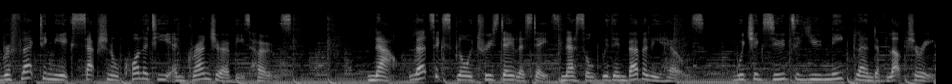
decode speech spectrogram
reflecting the exceptional quality and grandeur of these homes. Now, let's explore Trousdale Estates nestled within Beverly Hills, which exudes a unique blend of luxury,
